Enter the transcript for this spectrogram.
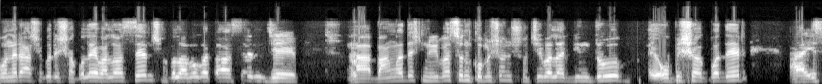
বোনেরা, আশা করি সকলে ভালো আছেন। সকলে অবগত আছেন যে বাংলাদেশ নির্বাচন কমিশন সচিবালয় কিন্তু অফিস সহায়ক পদের এস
